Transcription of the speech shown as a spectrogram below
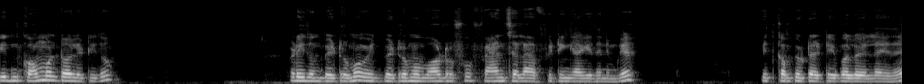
ಇದು ಕಾಮನ್ ಟಾಯ್ಲೆಟ್ ಇದು. ನೋಡಿ ಇದೊಂದು bedroom with bedroom wardrobe fans ಎಲ್ಲ ಫಿಟ್ಟಿಂಗ್ ಆಗಿದೆ ನಿಮಗೆ. ವಿತ್ ಕಂಪ್ಯೂಟರ್ ಟೇಬಲ್ಲು ಎಲ್ಲ ಇದೆ.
